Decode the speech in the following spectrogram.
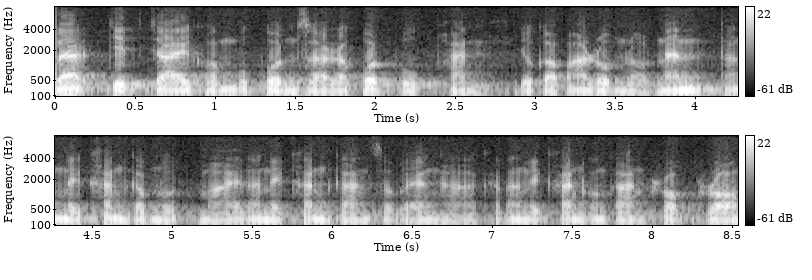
และจิตใจของบุคคลสารคตผูกพันอยู่กับอารมณ์เหล่านั้น ทั้งในขั้นกำหนดหมาย ทั้งในขั้นการสแสวงหา ทั้งในขั้นของการครอบครอง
